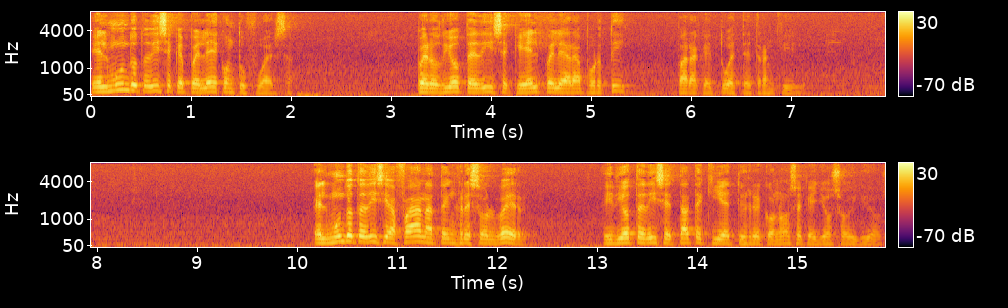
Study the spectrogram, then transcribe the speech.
El mundo te dice que pelee con tu fuerza. Pero Dios te dice que Él peleará por ti para que tú estés tranquilo. El mundo te dice afánate en resolver y Dios te dice estate quieto y reconoce que yo soy Dios.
